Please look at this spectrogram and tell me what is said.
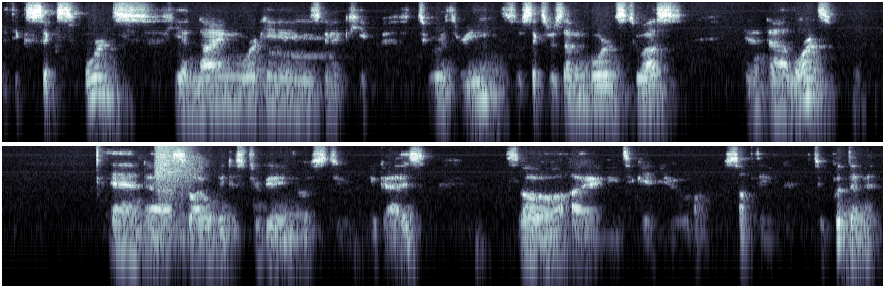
I think six boards. He had nine working and he was going to keep two or three, so six or seven boards to us in uh, Lawrence. And uh, so I will be distributing those to you guys. So I need to get you something to put them in.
